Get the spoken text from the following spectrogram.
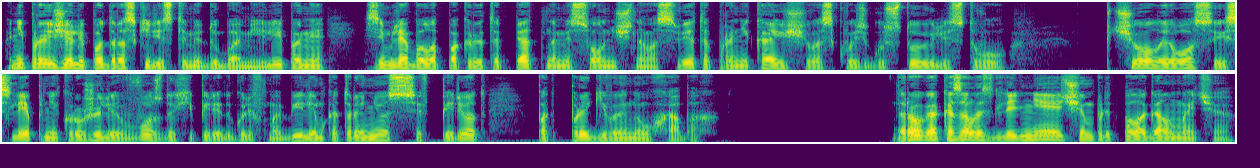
Они проезжали под раскидистыми дубами и липами, земля была покрыта пятнами солнечного света, проникающего сквозь густую листву. Пчелы, осы и слепни кружили в воздухе перед гольфмобилем, который несся вперед, подпрыгивая на ухабах. Дорога оказалась длиннее, чем предполагал Мэтью.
